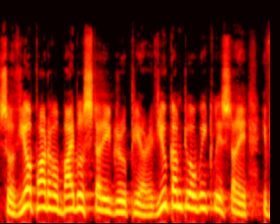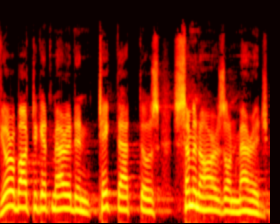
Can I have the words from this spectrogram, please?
So if you're part of a Bible study group here, if you come to a weekly study, if you're about to get married and take that, those seminars on marriage,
